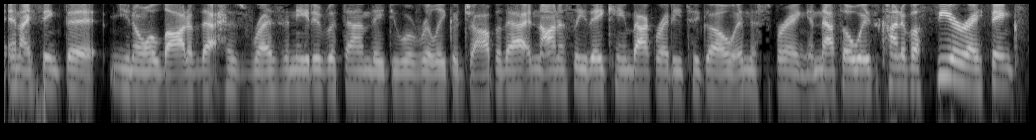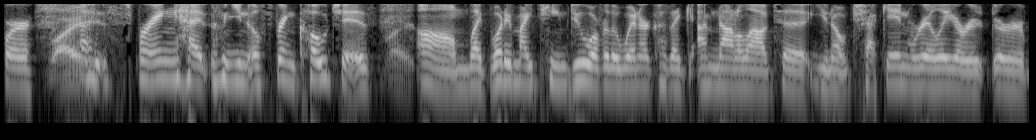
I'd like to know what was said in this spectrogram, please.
and I think that, you know, a lot of that has resonated with them. They do a really good job of that. And honestly, they came back ready to go in the spring. And that's always kind of a fear, I think, for Right. uh, spring, head, you know, spring coaches. Right. Um, like, what did my team do over the winter? Cause I, I'm not allowed to, you know, check in really or, or,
